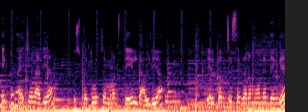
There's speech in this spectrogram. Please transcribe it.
एक कढ़ाई चढ़ा दिया, उसमें दो चम्मच तेल डाल दिया। तेल को अच्छे से गर्म होने देंगे।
